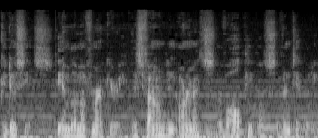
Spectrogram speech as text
caduceus, the emblem of Mercury, is found in ornaments of all peoples of antiquity.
